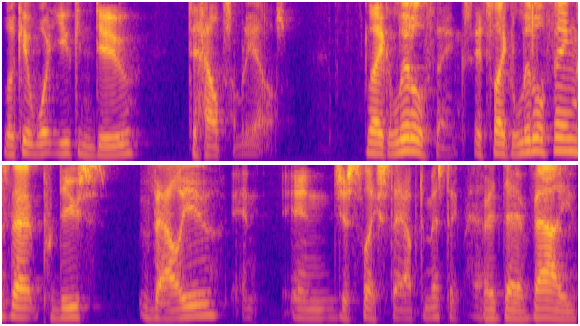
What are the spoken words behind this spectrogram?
look at what you can do to help somebody else. Like little things. It's like little things that produce value and and just like stay optimistic, man. right there value.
